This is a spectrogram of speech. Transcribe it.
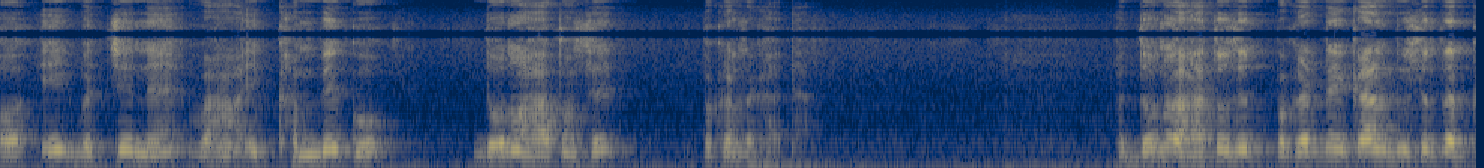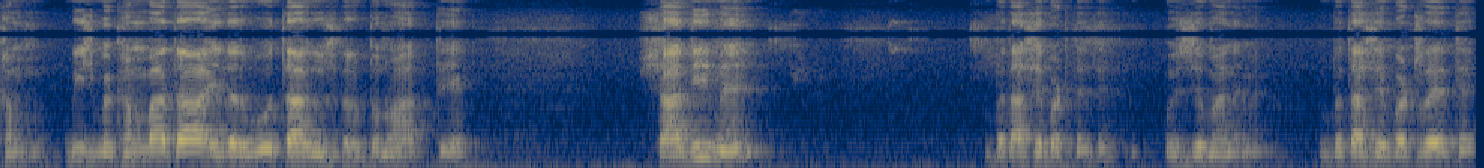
और एक बच्चे ने वहाँ एक खम्बे को दोनों हाथों से पकड़ रखा था। दोनों हाथों से पकड़ने के कारण दूसरी तरफ़ खम, बीच में खम्बा था, इधर वो था, दूसरी तरफ़ दोनों हाथ थे। शादी में बतासे बटते थे, उस जमाने में बतासे बट रहे थे।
